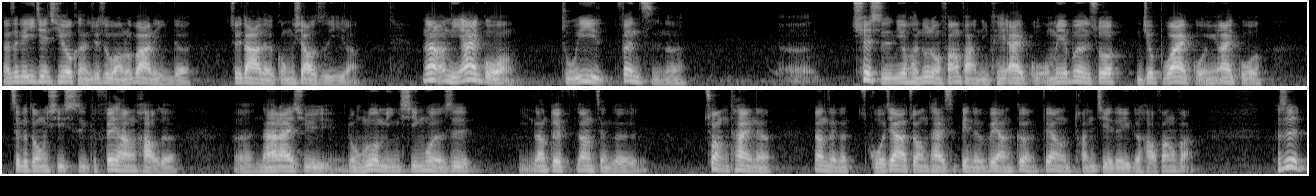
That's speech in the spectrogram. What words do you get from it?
那这个意见气候可能就是网络霸凌的最大的功效之一了。那你爱国主义分子呢？呃，确实你有很多种方法你可以爱国，我们也不能说你就不爱国，因为爱国这个东西是一个非常好的，呃，拿来去笼络民心，或者是让对让整个状态呢，让整个国家的状态是变得非常更非常团结的一个好方法。可是。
